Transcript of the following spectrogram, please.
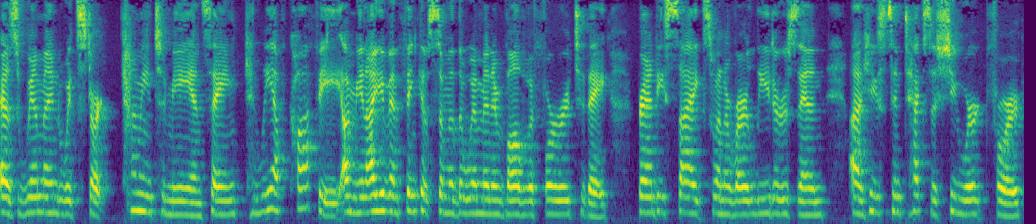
as women would start coming to me and saying, Can we have coffee? I mean, I even think of some of the women involved with 4word today. Brandy Sykes, one of our leaders in uh, Houston, Texas, she worked for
